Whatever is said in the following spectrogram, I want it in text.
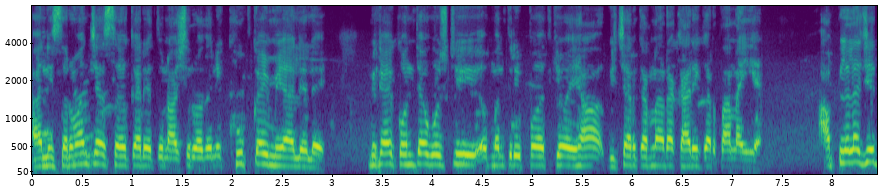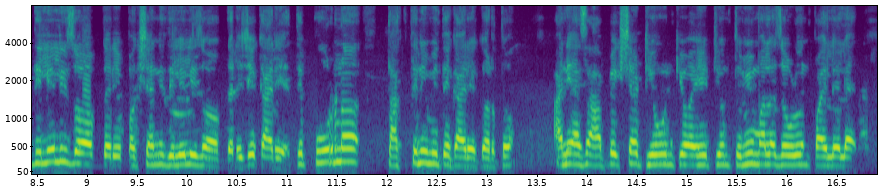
आणि सर्वांच्या सहकार्यातून आशीर्वादाने खूप काही मिळालेलं आहे. मी काय कोणत्या गोष्टी मंत्रीपद किंवा ह्या विचार करणारा कार्यकर्ता नाही आहे आपल्याला जे दिलेली जबाबदारी पक्षाने दिलेली जबाबदारी जे कार्य ते पूर्ण ताकदीने मी ते कार्य करतो. आणि असं अपेक्षा ठेवून किंवा हे ठेवून तुम्ही मला जवळून पाहिलेलं आहे.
